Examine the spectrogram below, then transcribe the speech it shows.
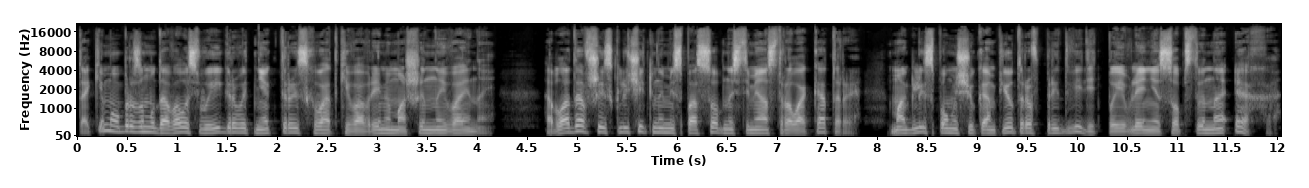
таким образом удавалось выигрывать некоторые схватки во время машинной войны. Обладавшие исключительными способностями астролокаторы могли с помощью компьютеров предвидеть появление собственно эхо,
